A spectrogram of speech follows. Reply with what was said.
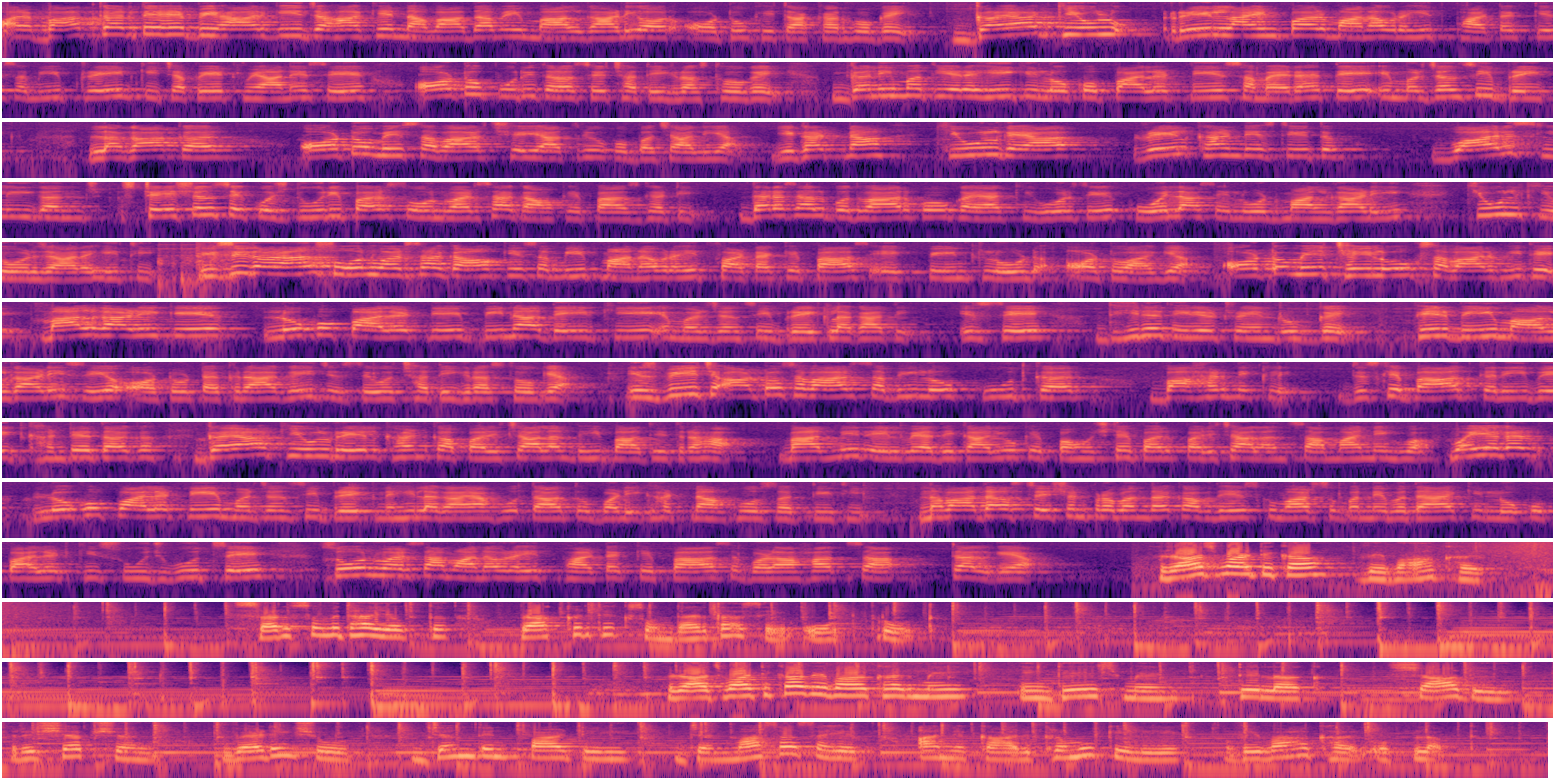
और अब बात करते हैं बिहार की, जहाँ के नवादा में मालगाड़ी और ऑटो की टक्कर हो गई। गया क्यूल रेल लाइन पर मानव रहित फाटक के समीप ट्रेन की चपेट में आने से ऑटो पूरी तरह से क्षतिग्रस्त हो गई। गनीमत ये रही कि लोको पायलट ने समय रहते इमरजेंसी ब्रेक लगाकर ऑटो में सवार छह यात्रियों को बचा लिया। ये घटना क्यूल गया रेलखंड स्थित वारिसलीगंज स्टेशन से कुछ दूरी पर सोनवर्षा गाँव के पास घटी। दरअसल बुधवार को गया की ओर से कोयला से लोड मालगाड़ी क्यूल की ओर जा रही थी। इसी दौरान सोनवर्षा गाँव के समीप मानव रहित फाटक के पास एक पेंट लोड ऑटो आ गया। ऑटो में छह लोग सवार भी थे। मालगाड़ी के लोको पायलट ने बिना देर किए इमरजेंसी ब्रेक लगा दी। इससे धीरे धीरे ट्रेन रुक गई। फिर भी मालगाड़ी से ऑटो टकरा गई, जिससे वो क्षतिग्रस्त हो गया। इस बीच ऑटो सवार सभी लोग कूद कर बाहर निकले, जिसके बाद करीब एक घंटे तक गया क्यूल रेलखंड का परिचालन भी बाधित रहा। बाद में रेलवे अधिकारियों के पहुँचने पर परिचालन सामान्य हुआ। वहीं अगर लोको पायलट ने इमरजेंसी ब्रेक नहीं लगाया होता तो बड़ी घटना हो सकती थी। नवादा स्टेशन प्रबंधक अवधेश कुमार सुमन ने बताया कि लोको पायलट की सूझबूझ से सोनवर्षा मानव रहित फाटक के पास बड़ा हादसा टल गया। राजवाटिका विवाह घर सर्व सुविधा युक्त प्राकृतिक सुंदरता से ओत प्रोत राजवाटिका विवाह घर में एंगेजमेंट तिलक, शादी रिसेप्शन वेडिंग शूट जन्मदिन पार्टी जन्माशा सहित अन्य कार्यक्रमों के लिए विवाह घर उपलब्ध।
